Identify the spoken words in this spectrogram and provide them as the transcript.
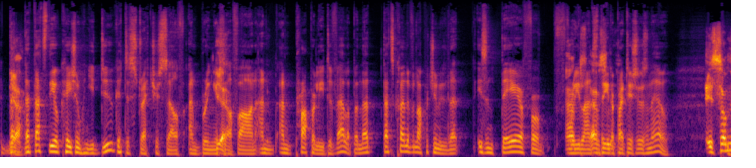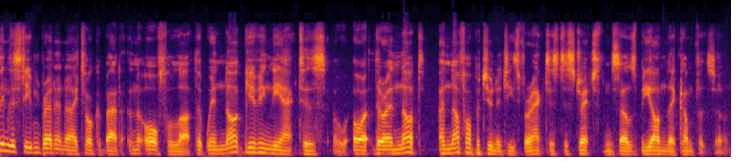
that, yeah. that, that's the occasion when you do get to stretch yourself and bring yourself yeah. on and, and properly develop. And that, that's kind of an opportunity that isn't there for freelance theatre practitioners now it's something that Stephen Brennan and I talk about an awful lot that we're not giving the actors, or, or, there are not enough opportunities for actors to stretch themselves beyond their comfort zone.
